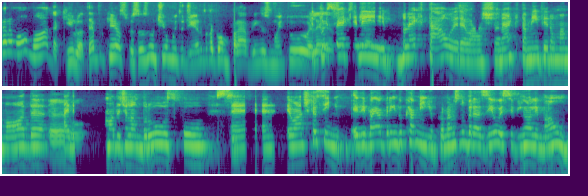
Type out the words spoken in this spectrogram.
Era uma moda aquilo, até porque as pessoas não tinham muito dinheiro para comprar vinhos muito elegantes. Depois foi aquele Black Tower, eu acho, né? Que também virou uma moda. É, Aí depois moda de lambrusco. É, eu acho que assim, ele vai abrindo caminho. Pelo menos no Brasil, esse vinho alemão,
